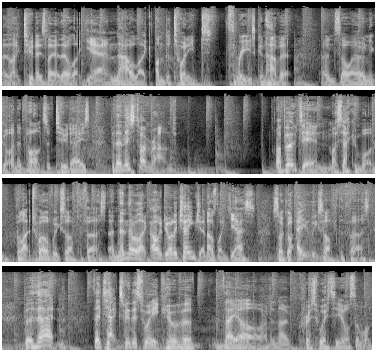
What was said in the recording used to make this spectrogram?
uh, like two days later, they were like, "Yeah, now like under 23s can have it." And so I only got an advance of two days. But then this time round, I booked it in, my second one, for like 12 weeks after the first. And then they were like, oh, do you want to change it? And I was like, yes. So I got eight weeks after the first. But then they text me this week, whoever they are, I don't know, Chris Whitty or someone.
